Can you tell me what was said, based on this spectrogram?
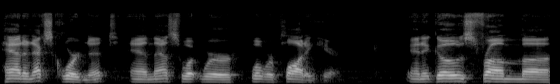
had an X coordinate, and that's what we're what we're plotting here, and it goes from uh,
